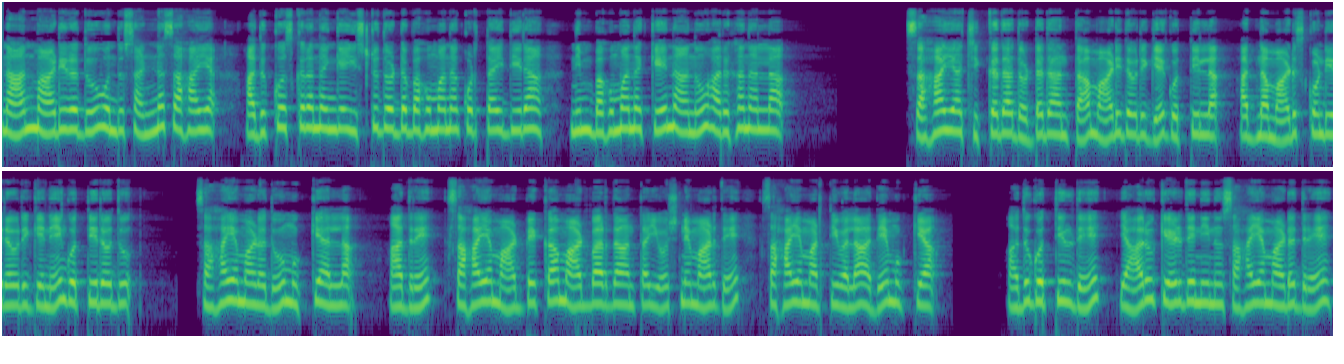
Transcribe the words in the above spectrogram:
ನಾನು ಮಾಡಿರೋದು ಒಂದು ಸಣ್ಣ ಸಹಾಯ. ಅದಕ್ಕೋಸ್ಕರ ನನಗೆ ಇಷ್ಟು ದೊಡ್ಡ ಬಹುಮಾನ ಕೊಡ್ತಾ ಇದ್ದೀರಾ? ನಿಮ್ಮ ಬಹುಮಾನಕ್ಕೆ ನಾನು ಅರ್ಹನಲ್ಲ. ಸಹಾಯ ಚಿಕ್ಕದ ದೊಡ್ಡದ ಅಂತ ಮಾಡಿದವರಿಗೆ ಗೊತ್ತಿಲ್ಲ. ಅದನ್ನ ಮಾಡಿಸ್ಕೊಂಡಿರೋರಿಗೇನೇ ಗೊತ್ತಿರೋದು. ಸಹಾಯ ಮಾಡೋದು ಮುಖ್ಯ ಅಲ್ಲ. ಆದರೆ ಸಹಾಯ ಮಾಡಬೇಕಾ ಮಾಡಬಾರ್ದಾ ಅಂತ ಯೋಚನೆ ಮಾಡದೆ ಸಹಾಯ ಮಾಡ್ತೀವಲ್ಲ ಅದೇ ಮುಖ್ಯ. ಅದು ಗೊತ್ತಿಲ್ಲದೆ ಯಾರೂ ಕೇಳದೆ ನೀನು ಸಹಾಯ ಮಾಡಿದ್ರೆ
